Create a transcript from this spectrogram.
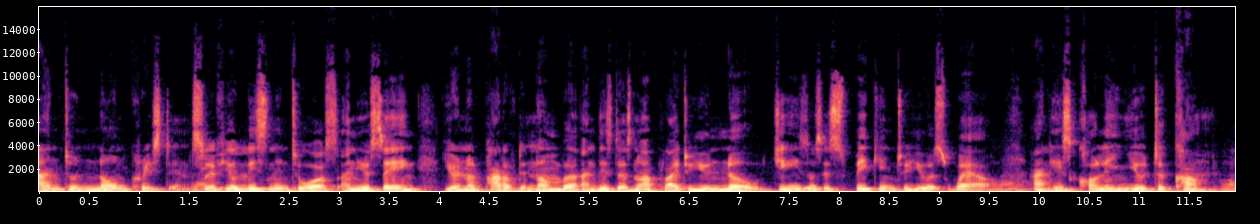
and to non Christians. So if you're listening to us and you're saying you're not part of the number and this does not apply to you, no, Jesus is speaking to you as well Mm. and he's calling you to come. Mm.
